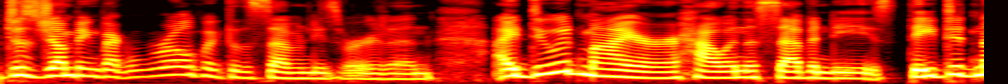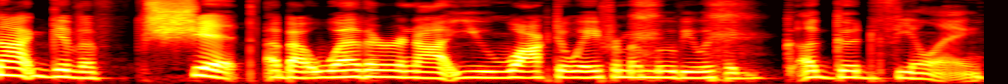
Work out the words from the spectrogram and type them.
just jumping back real quick to the 70s version, I do admire how in the 70s they did not give a shit about whether or not you walked away from a movie with a, a good feeling.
